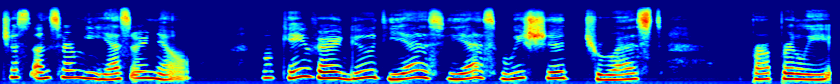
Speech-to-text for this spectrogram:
Just answer me yes or no. Okay, very good. Yes, yes, we should dress properly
